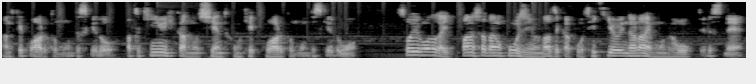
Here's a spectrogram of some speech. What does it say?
あの結構あると思うんですけど、あと金融機関の支援とかも結構あると思うんですけども、そういうものが一般社団法人はなぜかこう適用にならないものが多くてですね、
